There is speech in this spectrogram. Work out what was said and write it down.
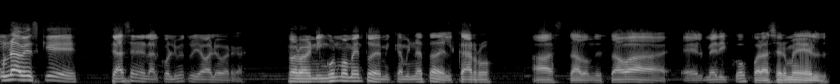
una vez que te hacen el alcoholímetro ya valió verga. Pero en ningún momento de mi caminata del carro hasta donde estaba el médico para hacerme el,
